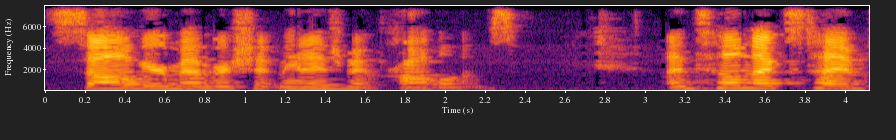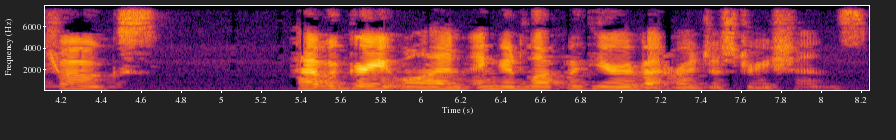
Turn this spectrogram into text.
solve your membership management problems. Until next time, folks, have a great one and good luck with your event registrations.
